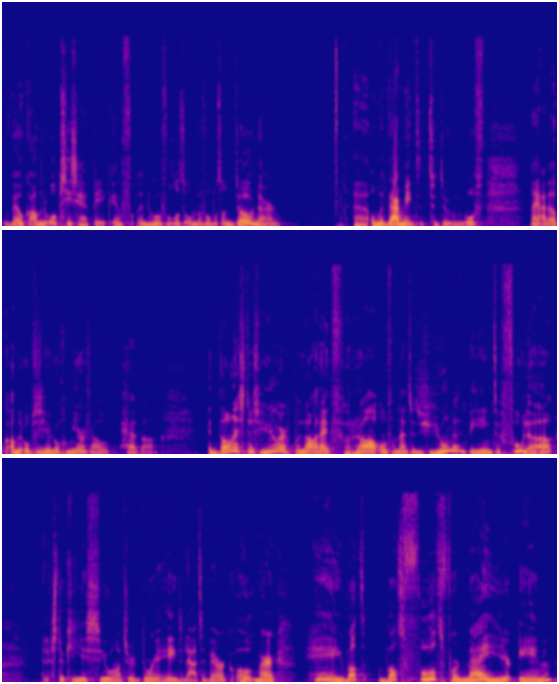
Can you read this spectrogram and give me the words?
welke andere opties heb ik en, en hoe voelt het om bijvoorbeeld een donor? Uh, om het daarmee te, te, doen. Of nou ja, welke andere opties je nog meer zou hebben. En dan is dus heel erg belangrijk, vooral om vanuit het human being te voelen. En een stukje je ziel natuurlijk door je heen te laten werken ook. Maar hey, wat, wat voelt voor mij hierin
